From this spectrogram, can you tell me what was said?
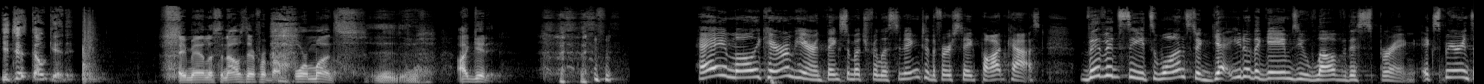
You just don't get it. Hey man, listen, I was there for about four months. I get it. Hey, Molly Qerim here, and thanks so much for listening to the First Take podcast. Vivid Seats wants to get you to the games you love this spring. Experience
